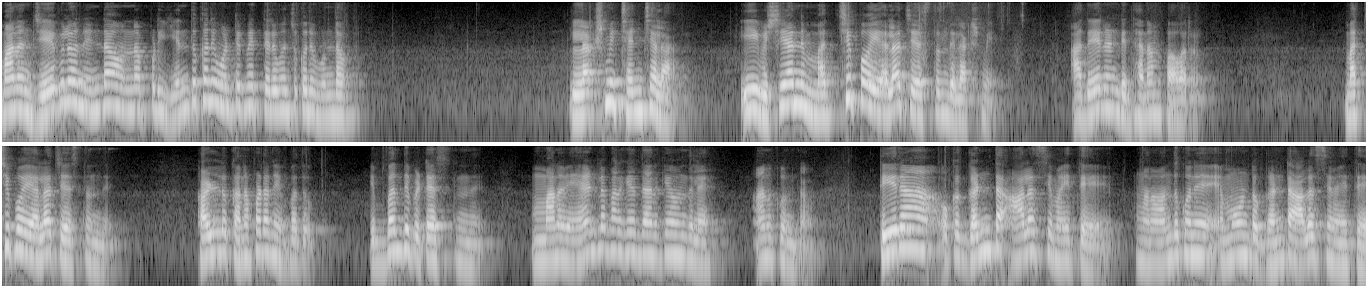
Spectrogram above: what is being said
మనం జేబులో నిండా ఉన్నప్పుడు ఎందుకని ఒంటి మీద తెలివించుకొని ఉండం లక్ష్మి చంచల ఈ విషయాన్ని మర్చిపోయేలా చేస్తుంది లక్ష్మి. అదేనండి ధనం పవర్ మర్చిపోయేలా చేస్తుంది. కళ్ళు కనపడనివ్వదు. ఇబ్బంది పెట్టేస్తుంది. మనం ఏంట్లో మనకే దానికే ఉందిలే అనుకుంటాం. తీరా ఒక గంట ఆలస్యం అయితే మనం అందుకునే అమౌంట్ ఒక గంట ఆలస్యం అయితే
